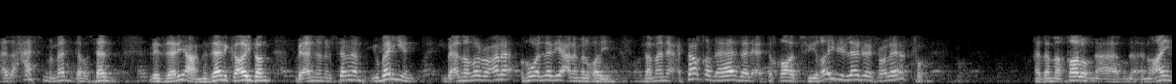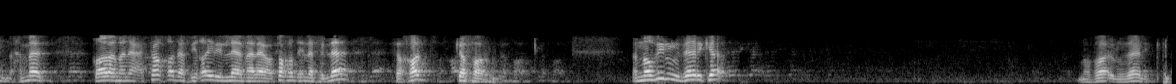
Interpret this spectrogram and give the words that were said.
هذا حسم مادة وسد للذريعة. من ذلك أيضا بأن النبي صلى الله عليه وسلم يبين بأن الله تعالى هو الذي يعلم الغيب. فمن اعتقد هذا الاعتقاد في غير الله وعلا يكفر. هذا ما قاله ابن نعيم بن حماد. قال من اعتقد في غير الله ما لا يعتقد إلا في الله فقد كفر. النظير لذلك نظائر ذلك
